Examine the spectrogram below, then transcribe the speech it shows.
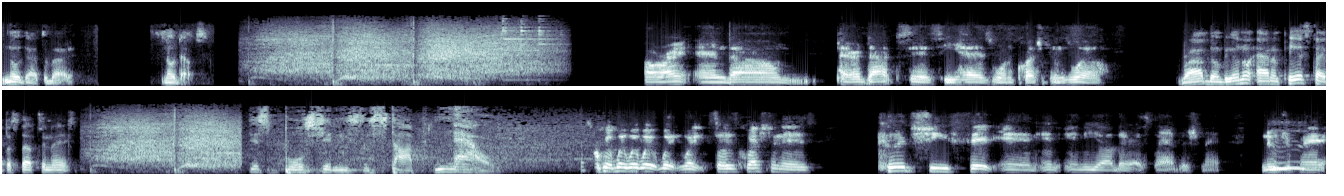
No doubts about it. No doubts. All right, and um, Paradox says he has one question as well. Rob, don't be on no Adam Pearce type of stuff tonight. This bullshit needs to stop now. Okay, wait, wait, wait, wait, wait. So his question is, could she fit in in any other establishment? New mm. Japan,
